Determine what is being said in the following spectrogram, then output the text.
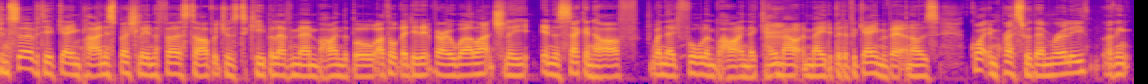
conservative game plan, especially in the first half, which was to keep 11 men behind the ball. I thought they did it very well. Actually, in the second half, when they'd fallen behind, they came hmm. out and made a bit of a game of it. And I was quite impressed with them, really. I think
